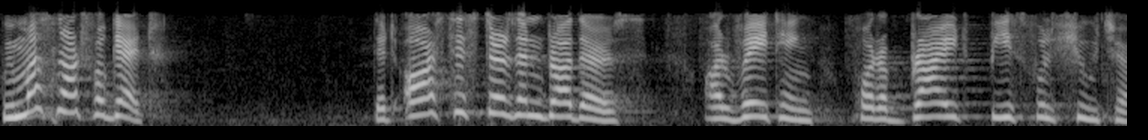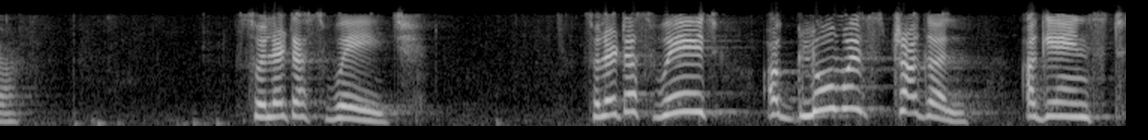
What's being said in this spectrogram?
We must not forget that our sisters and brothers are waiting for a bright, peaceful future. So let us wage. So let us wage a global struggle against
